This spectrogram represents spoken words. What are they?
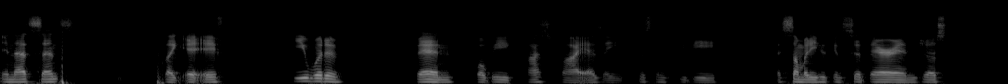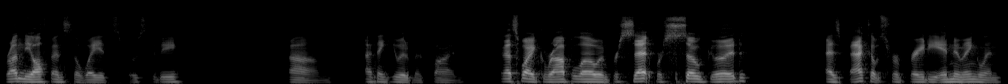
in that sense. Like if he would have been what we classify as a system QB, as somebody who can sit there and just run the offense the way it's supposed to be, um, I think he would have been fine. And that's why Garoppolo and Brissett were so good as backups for Brady in New England.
